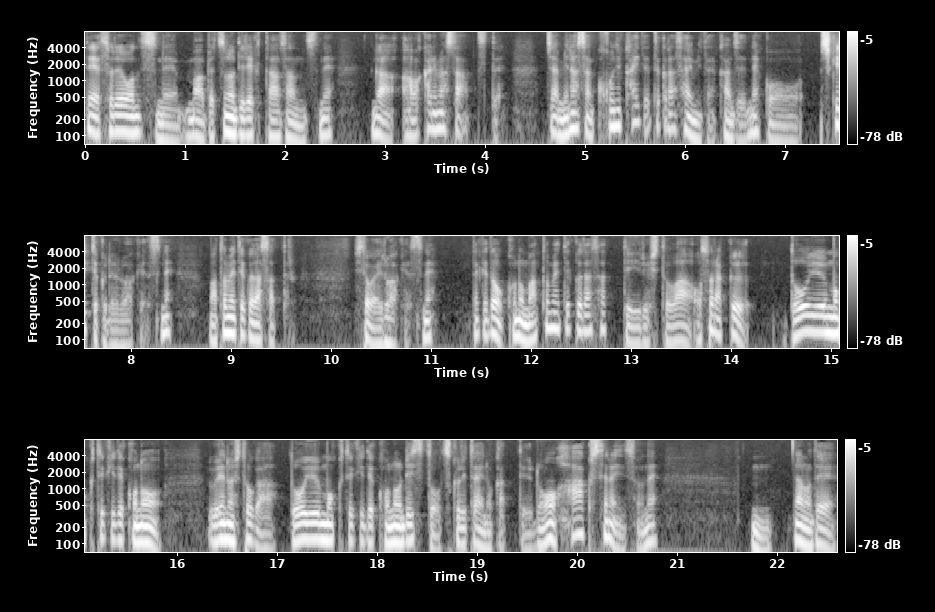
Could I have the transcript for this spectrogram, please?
でそれをですね、まあ、別のディレクターさんですねが「あ分かりました」っつってじゃあ皆さんここに書いてってくださいみたいな感じでねこう仕切ってくれるわけですね。まとめてくださってる人がいるわけですね。だけどこのまとめてくださっている人はおそらくどういう目的でこの上の人がどういう目的でこのリストを作りたいのかっていうのを把握してないんですよね、うん、なので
